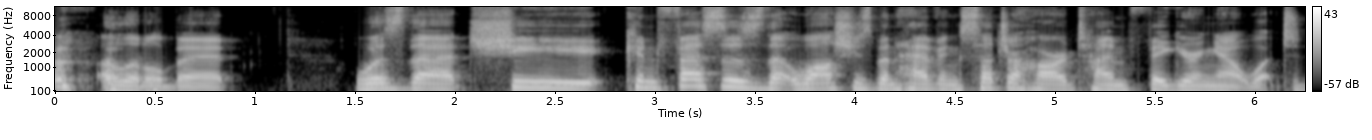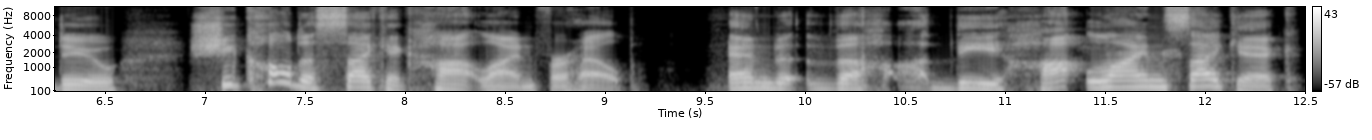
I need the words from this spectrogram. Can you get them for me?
a little bit was that she confesses that while she's been having such a hard time figuring out what to do, she called a psychic hotline for help. And the the hotline psychic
